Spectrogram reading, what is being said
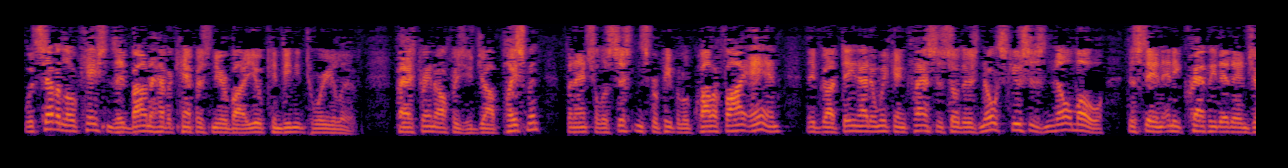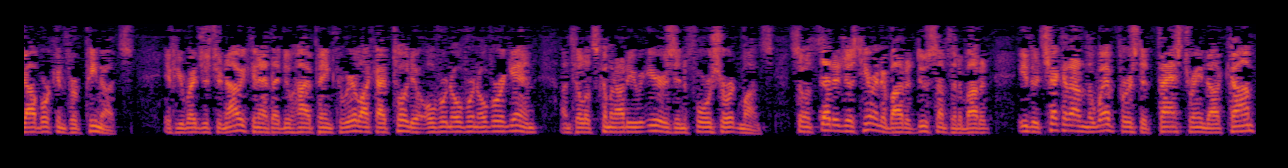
With seven locations, they're bound to have a campus nearby you, convenient to where you live. Fast Train offers you job placement, financial assistance for people who qualify, and they've got day, night, and weekend classes, so there's no excuses, no mo, to stay in any crappy dead-end job working for peanuts. If you register now, you can have that new high-paying career like I've told you over and over and over again until it's coming out of your ears in four short months. So instead of just hearing about it, do something about it. Either check it out on the web first at fasttrain.com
